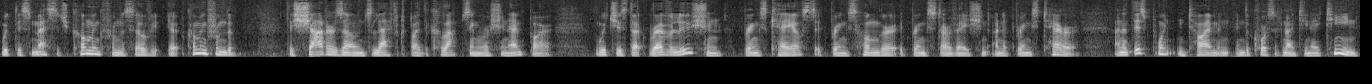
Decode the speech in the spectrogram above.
with this message coming from the Soviet, uh, coming from the the shatter zones left by the collapsing Russian Empire, which is that revolution brings chaos, it brings hunger, it brings starvation, and it brings terror. And at this point in time, in, in the course of 1918,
